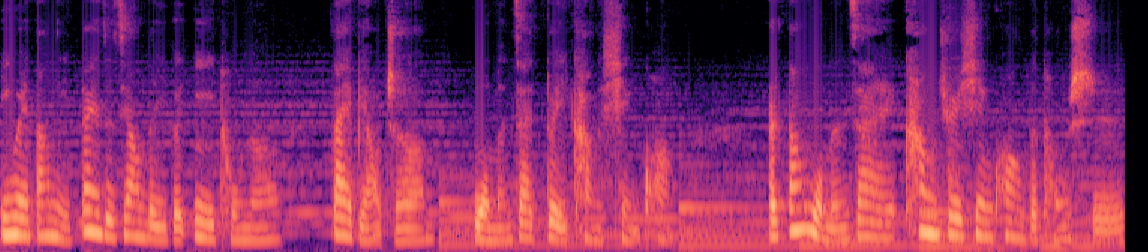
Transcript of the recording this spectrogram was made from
因为当你带着这样的一个意图呢，代表着我们在对抗现况，而当我们在抗拒现况的同时，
